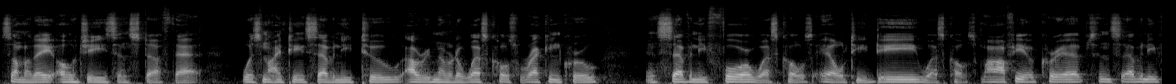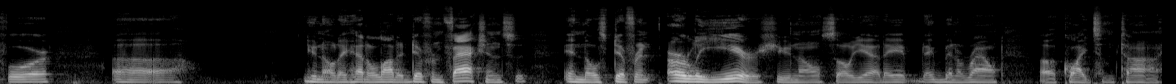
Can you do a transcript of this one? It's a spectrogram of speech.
some of the OGs and stuff that was 1972. I remember the West Coast Wrecking Crew in 74, West Coast LTD, West Coast Mafia Crips in 74. Uh, you know, they had a lot of different factions in those different early years, you know. So, yeah, they, they've been around uh, quite some time.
